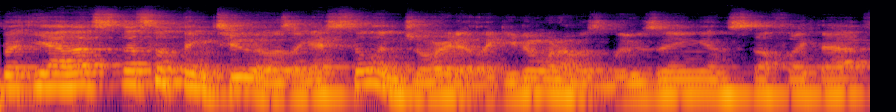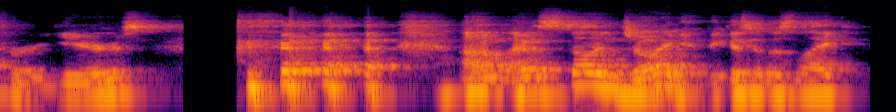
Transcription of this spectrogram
but yeah, that's that's the thing too. Though, is like I still enjoyed it. Like even when I was losing and stuff like that for years, um, I was still enjoying it because it was like,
